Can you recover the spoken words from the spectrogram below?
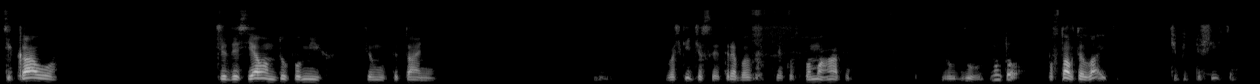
цікаво, чи десь я вам допоміг цьому питанню. Важкі часи, треба якось допомагати друг другу. Ну то поставте лайк чи підпишіться.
